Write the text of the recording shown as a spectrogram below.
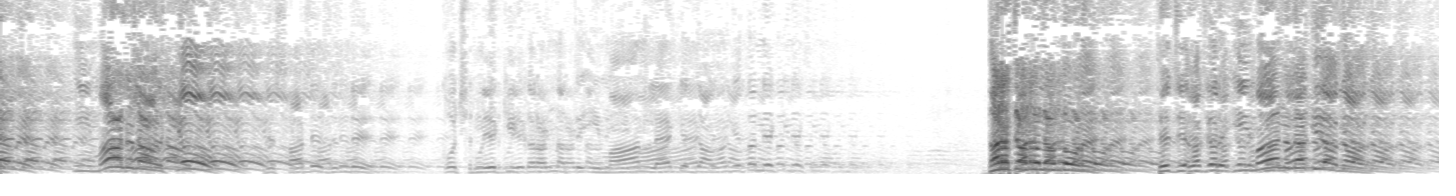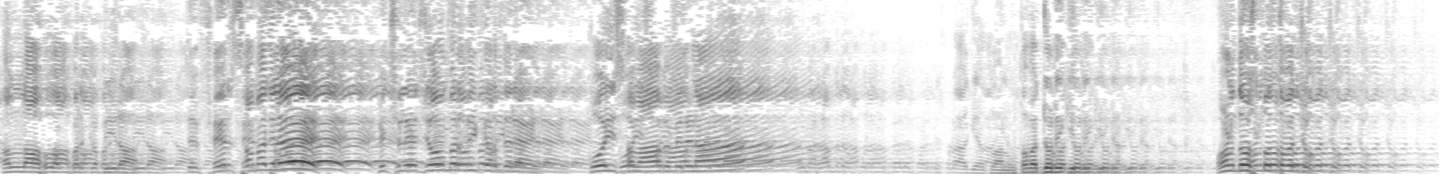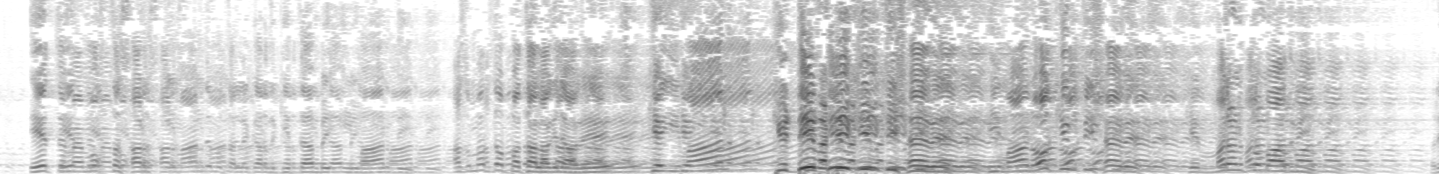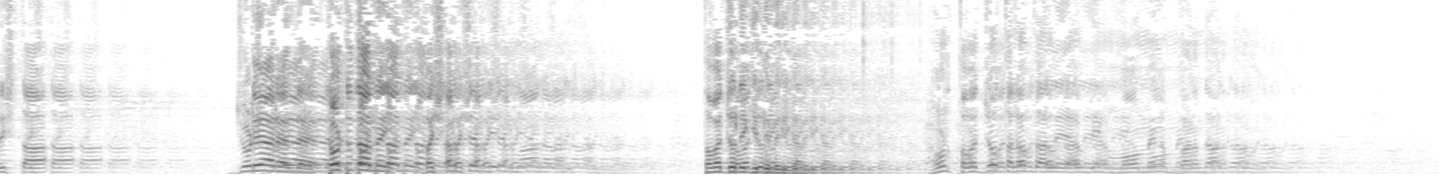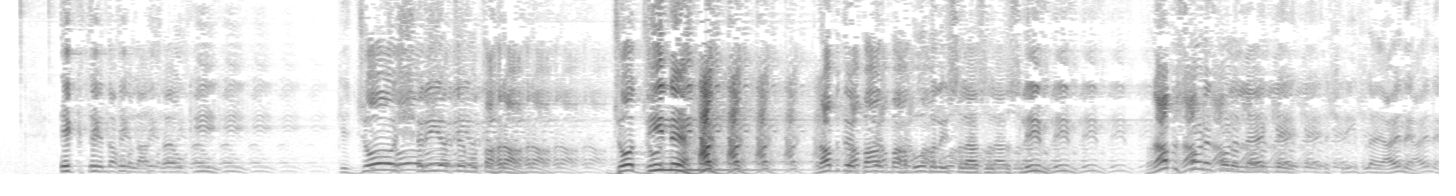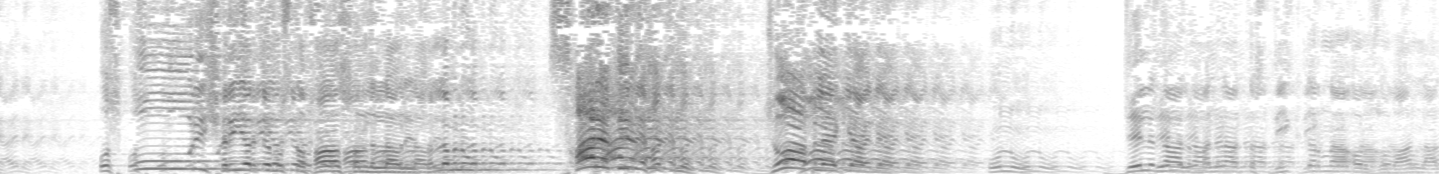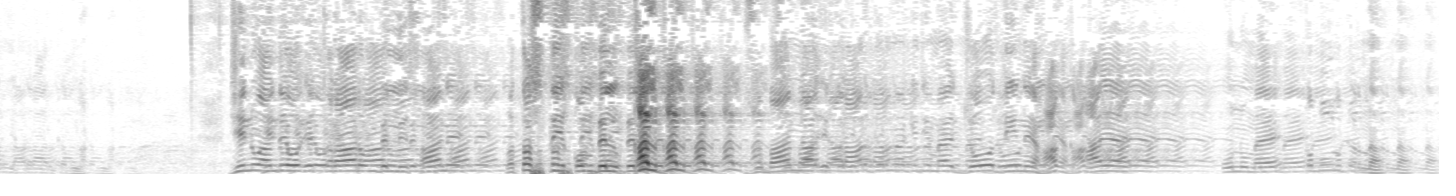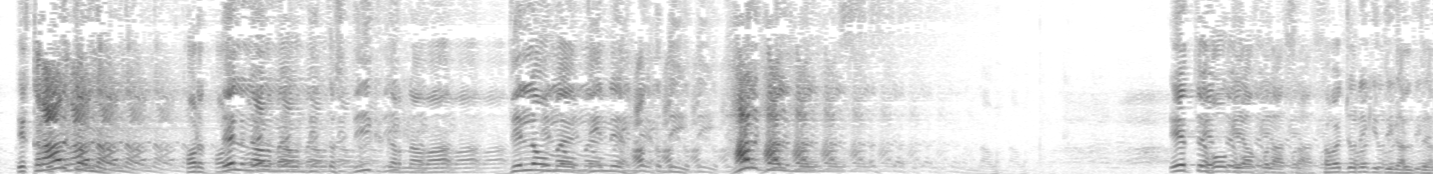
ایمان نال کیوں؟ ساڈے زندے کچھ نیکی کرن تے ایمان لے کے جاواں گے تے نیکی درجہ بلند ہونا ہے۔ تے جے اگر ایمان نہ گیا نال اللہ اکبر کبیرہ تے پھر سمجھ لے پچھلے جو مرضی کرتے رہن کوئی ثواب ملنا توجہ نہیں ہن دوستو توجہ میں مختصر ایمان دے متعلق عرض کیتا بھئی ایمان دی عظمت دا پتہ لگ جاوے کہ ایمان کڈی وڈی قیمتی شے وے ایمان او قیمتی شے وے کہ مرن تو بعد بھی رشتہ جڑیا رہندا ہے ٹوٹدا نہیں توجہ نہیں کیتی میری گل ہن توجہ طلب گل ہے مومن بندا کدوں ایک دن کا خلاصہ ہے کی؟ کہ جو شریعت متحرہ جو دین حق، رب دے پاک محبوب علیہ الصلوۃ والتسلیم، رب سونے کو لے کے تشریف لے آئے نے، اس پوری شریعت مصطفی صلی اللہ علیہ وسلم نو، سارے دین حق نو، جو آپ لے کے آئے نے دل نال مننا، تصدیق کرنا اور زبان نال اقرار کرنا۔ جنو آندے ہو اقرار باللسان و تصدیق بالقلب۔ زبان نال اقرار کرنا کہ جی میں جو دین حق آیا ہے انہوں میں قبول کرنا۔ اقرار کرنا اور دل نال میں ان دی تصدیق کرنا وا۔ دلوں میں دین حق دی ہر گل میں ایتے ہو گیا خلاصہ۔ توجہ نہیں کیتی گل تے۔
